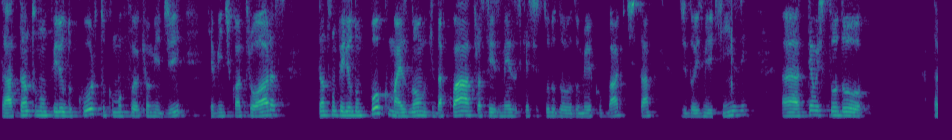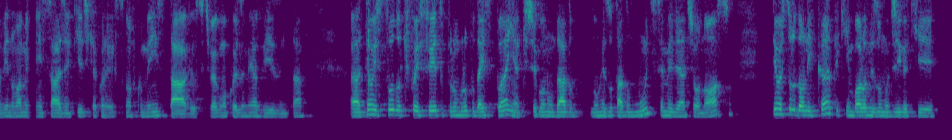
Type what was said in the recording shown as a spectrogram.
tá? Tanto num período curto, como foi o que eu medi, que é 24 horas, tanto num período um pouco mais longo, que dá 4 a 6 meses, que é esse estudo do, do Mirko Babit, tá? De 2015. Uh, ah, tem um estudo Tá vindo uma mensagem aqui de que a conexão ficou meio instável. Se tiver alguma coisa, me avisem, tá? Uh, tem um estudo que foi feito por um grupo da Espanha que chegou num dado, num resultado muito semelhante ao nosso. Tem um estudo da Unicamp que, embora o resumo diga que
